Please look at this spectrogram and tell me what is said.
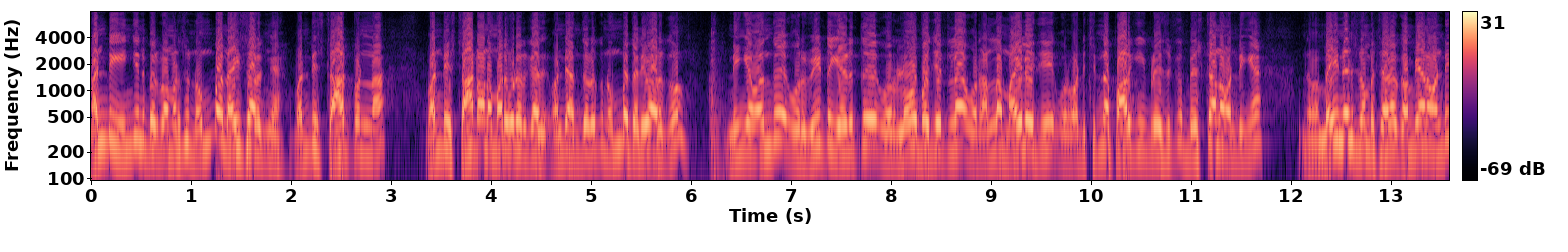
வண்டி இன்ஜின் பெர்ஃபார்மன்ஸ் ரொம்ப நைஸாக இருக்குங்க. வண்டி ஸ்டார்ட் பண்ணால் வண்டி ஸ்டார்ட் ஆன மாதிரி கூட இருக்காது. வண்டி அந்த அளவுக்கு ரொம்ப தெளிவாக இருக்கும். நீங்கள் வந்து ஒரு வீட்டுக்கு எடுத்து ஒரு லோ பட்ஜெட்டில் ஒரு நல்ல மைலேஜ் ஒரு வண்டி சின்ன பார்க்கிங் பிளேஸுக்கு பெஸ்ட்டான வண்டிங்க. நம்ம மெயின்டெனன்ஸ் ரொம்ப செலவு கம்மியான வண்டி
